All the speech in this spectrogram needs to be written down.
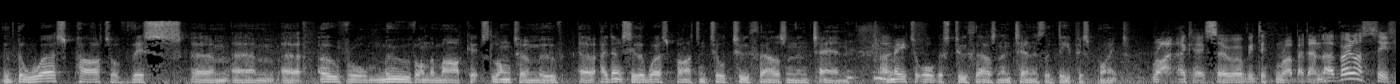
the, the worst part of this um, um, uh, overall move on the markets, long-term move, uh, I don't see the worst part until 2010. May to August 2010 is the deepest point. Right, okay, so we'll be dipping right back down. Uh, very nice to see you today.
